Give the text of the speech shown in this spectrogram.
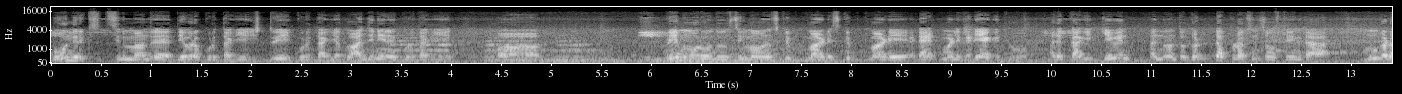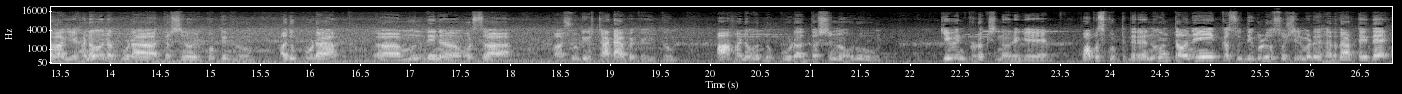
ಬಹುನಿರೀಕ್ಷಿತ ಸಿನಿಮಾ ಅಂದರೆ ದೇವರ ಕುರಿತಾಗಿ, ಹಿಸ್ಟ್ರಿ ಕುರಿತಾಗಿ ಅಥವಾ ಆಂಜನೇಯನ ಕುರಿತಾಗಿ ಪ್ರೇಮ್ ಅವರು ಒಂದು ಸಿನಿಮಾವನ್ನು ಸ್ಕ್ರಿಪ್ಟ್ ಮಾಡಿ ಸ್ಕ್ರಿಪ್ಟ್ ಮಾಡಿ, ಡೈರೆಕ್ಟ್ ಮಾಡಿ ರೆಡಿಯಾಗಿದ್ದರು ಅದಕ್ಕಾಗಿ ಕೆವಿನ್ ಅನ್ನುವಂಥ ದೊಡ್ಡ ಪ್ರೊಡಕ್ಷನ್ ಸಂಸ್ಥೆಯಿಂದ ಮುಂಗಡವಾಗಿ ಹಣವನ್ನು ಕೂಡ ದರ್ಶನ್ ಅವರಿಗೆ ಕೊಟ್ಟಿದ್ದರು ಅದು ಕೂಡ ಮುಂದಿನ ವರ್ಷ ಶೂಟಿಂಗ್ ಸ್ಟಾರ್ಟ್ ಆಗಬೇಕಾಗಿತ್ತು. ಆ ಹಣವನ್ನು ಕೂಡ ದರ್ಶನ್ ಅವರು ಕೆವಿನ್ ಪ್ರೊಡಕ್ಷನ್ ಅವರಿಗೆ ವಾಪಸ್ ಕೊಟ್ಟಿದ್ದಾರೆ ಅನ್ನುವಂಥ ಅನೇಕ ಸುದ್ದಿಗಳು ಸೋಷಿಯಲ್ ಮೀಡಿಯಾ ಹರಿದಾಡ್ತಾ ಇದೆ.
